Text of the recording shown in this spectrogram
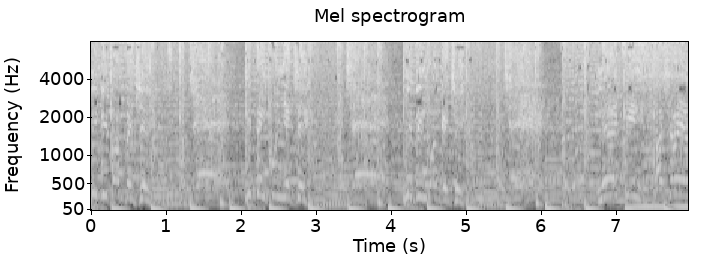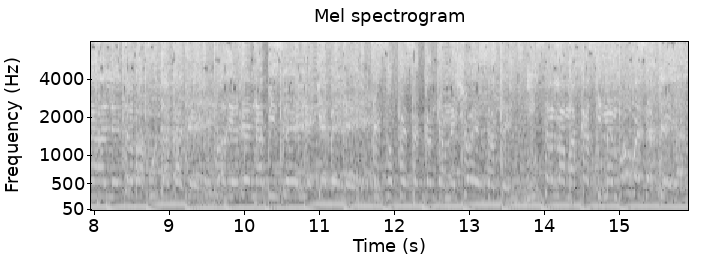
nibivambeje nitenkunyeje nibimwangeje neti ashaya aleta bafuta kate. Barriere na biso elekebele ezopesaka ndamesho eza te. Mosala makasi me mbongo eza te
